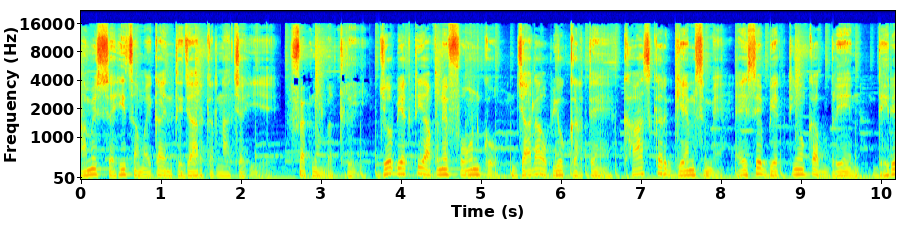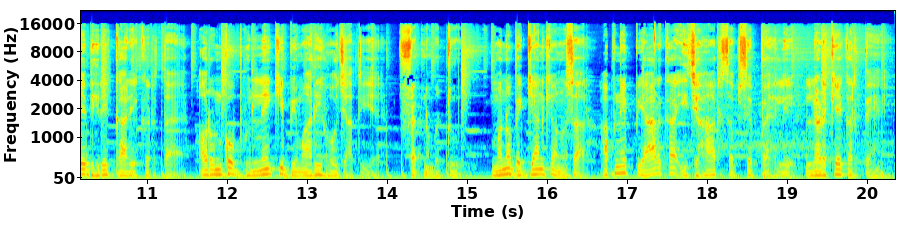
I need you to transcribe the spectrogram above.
हमें सही समय का इंतज़ार करना चाहिए। Fact number three. जो व्यक्ति अपने फ़ोन को ज़्यादा उपयोग करते हैं, खासकर गेम्स में, ऐसे व्यक्तियों का ब्रेन धीरे धीरे कार्य करता है और उनको भूलने की बीमारी हो जाती है। Fact number two. मनोविज्ञान के अनुसार, अपने प्यार का इजहार सबसे पहले लड़के करते हैं।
